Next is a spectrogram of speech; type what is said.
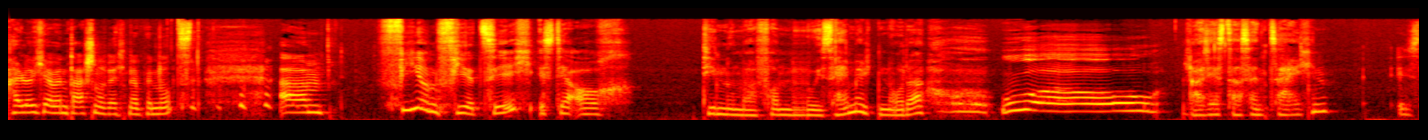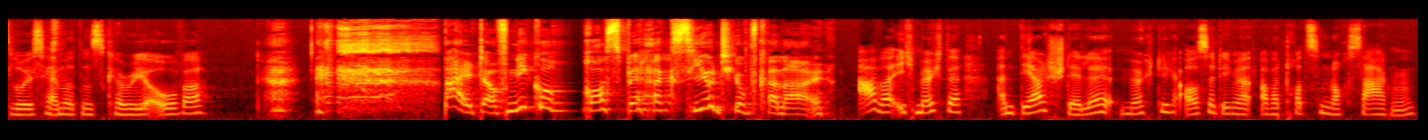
hallo, ich habe einen Taschenrechner benutzt. Ähm, 44 ist ja auch die Nummer von Lewis Hamilton, oder? Wow! Leute, ist das ein Zeichen? Ist Lewis Hamiltons Career over? Bald auf Nico Rosbergs YouTube-Kanal. Aber ich möchte an der Stelle, möchte ich außerdem aber trotzdem noch sagen,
